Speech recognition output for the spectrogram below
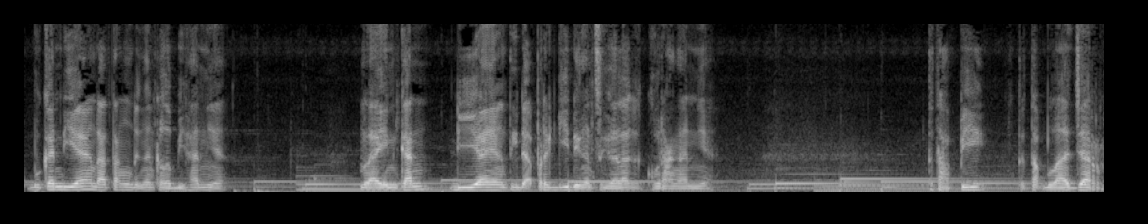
bukan dia yang datang dengan kelebihannya, melainkan dia yang tidak pergi dengan segala kekurangannya, tetapi tetap belajar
